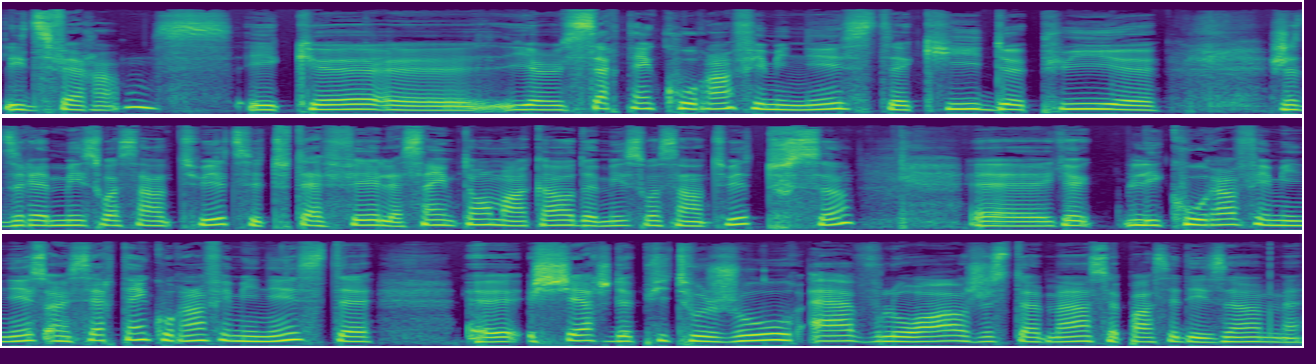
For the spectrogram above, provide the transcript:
Les différences et que euh, il y a un certain courant féministe qui, depuis, euh, je dirais, mai 68, c'est tout à fait le symptôme encore de mai 68, tout ça, euh, que les courants féministes, un certain courant féministe cherche depuis toujours à vouloir justement se passer des hommes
